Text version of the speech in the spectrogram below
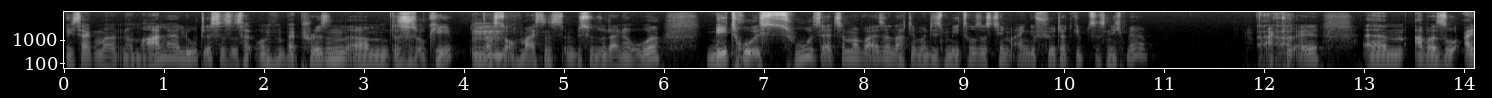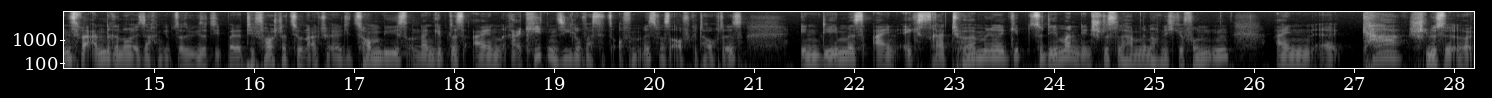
ich sag mal, normaler Loot ist. Das ist halt unten bei Prison. Ähm, das ist okay. Mhm. Da hast du mhm. auch meistens ein bisschen so deine Ruhe. Metro ist zu, seltsamerweise. Nachdem man dieses Metro-System eingeführt hat, gibt es es nicht mehr. Aha. Aktuell. Ähm, aber so ein, zwei andere neue Sachen gibt es. Also, wie gesagt, die, bei der TV-Station aktuell die Zombies. Und dann gibt es ein Raketensilo, was jetzt offen ist, was aufgetaucht ist, in dem es ein extra Terminal gibt, zu dem man, den Schlüssel haben wir noch nicht gefunden, ein äh, K-Schlüssel oder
